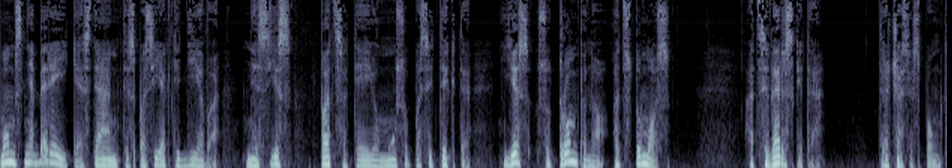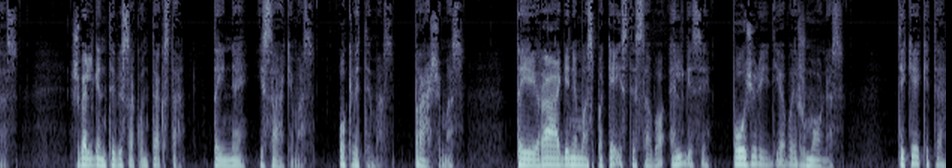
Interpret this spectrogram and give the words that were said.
Mums nebereikia stengtis pasiekti Dievą, nes Jis pats atėjo mūsų pasitikti. Jis sutrumpino atstumus. Atsiverskite. Trečiasis punktas. Žvelgianti visą kontekstą, tai ne įsakymas o kvietimas, prašymas. Tai raginimas pakeisti savo elgesį, požiūrį į Dievą ir žmonės. Tikėkite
